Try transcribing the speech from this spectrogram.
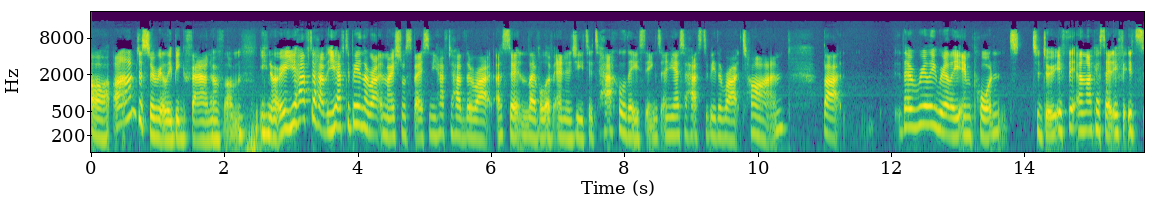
Oh, I'm just a really big fan of them. you know, you have to have you have to be in the right emotional space and you have to have the right a certain level of energy to tackle these things. And yes, it has to be the right time, but they're really, really important to do. If they, and like I said, if it's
